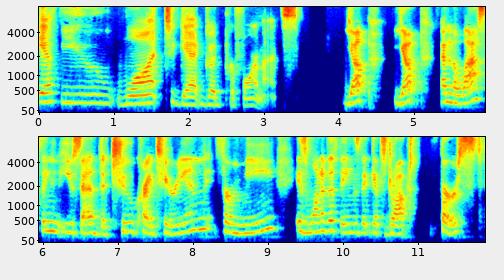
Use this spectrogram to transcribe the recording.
if you want to get good performance. Yep. Yep. And the last thing that you said, the two criterion for me is one of the things that gets dropped first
